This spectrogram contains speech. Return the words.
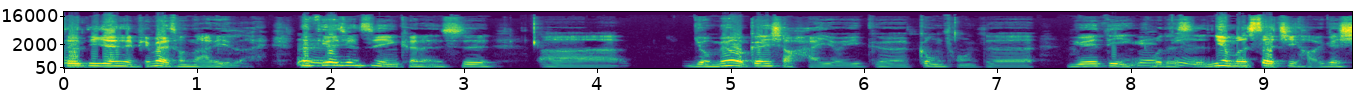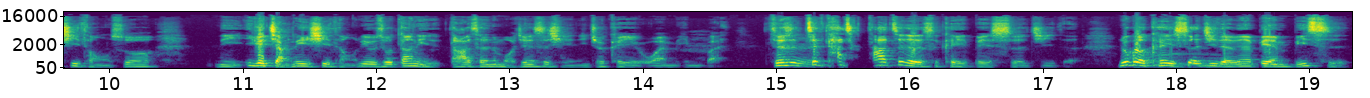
这是第一件事情，平板从哪里来？那第二件事情可能是呃，有没有跟小孩有一个共同的约定，或者是你有没有设计好一个系统说？你一个奖励系统，例如说，当你达成了某件事情，你就可以玩平板。就是这，它它这个是可以被设计的。如果可以设计的，那变彼此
